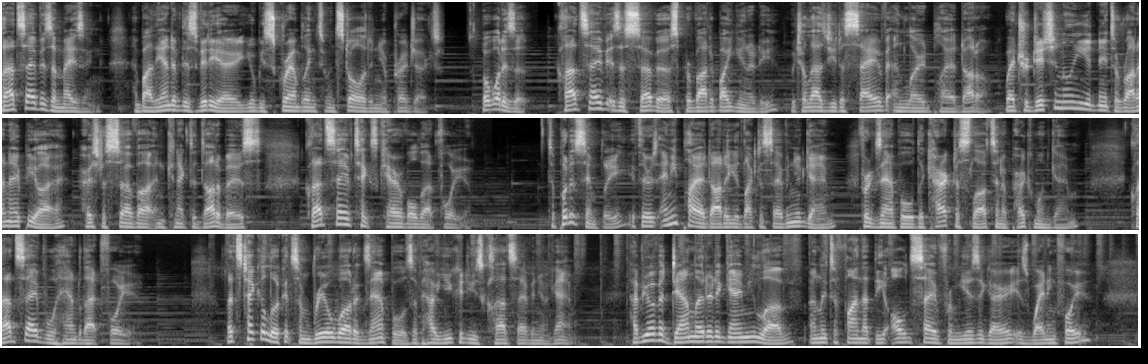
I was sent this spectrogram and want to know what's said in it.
CloudSave is amazing, and by the end of this video, you'll be scrambling to install it in your project. But what is it? CloudSave is a service provided by Unity which allows you to save and load player data. Where traditionally you'd need to write an API, host a server, and connect a database, CloudSave takes care of all that for you. To put it simply, if there is any player data you'd like to save in your game, for example the character slots in a Pokemon game, CloudSave will handle that for you. Let's take a look at some real world examples of how you could use CloudSave in your game. Have you ever downloaded a game you love only to find that the old save from years ago is waiting for you?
